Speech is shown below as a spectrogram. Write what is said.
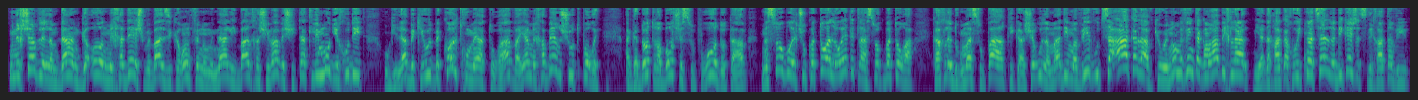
הוא נחשב ללמדן, גאון, מחדש ובעל זיכרון פנומנלי, בעל חשיבה ושיטת לימוד ייחודית. הוא גילה בקיאות בכל תחומי התורה, והיה מחבר שו"ת פורה. אגדות רבות שסופרו אודותיו, נשאו בו אל תשוקתו הלוהטת לעסוק בתורה. כך לדוגמה סופר כי כאשר הוא למד עם אביו, הוא צעק עליו, כי הוא אינו מבין את הגמרא בכלל. מיד אחר כך הוא התנצל וביקש את סליחת אביו.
